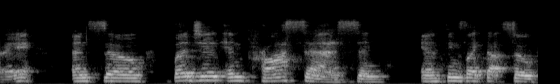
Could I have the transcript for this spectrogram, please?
right? And so budget and process and and things like that. So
